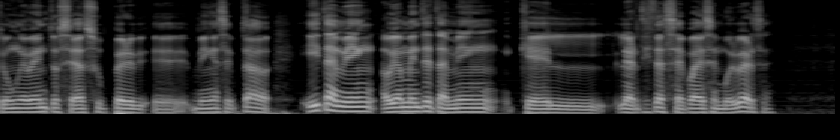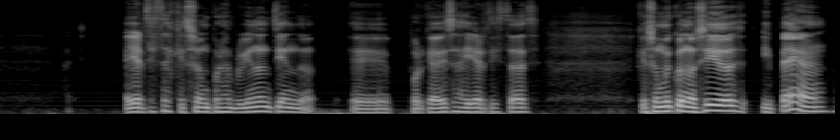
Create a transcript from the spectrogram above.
que un evento sea súper eh, bien aceptado. Y también, obviamente, también que el, el, artista sepa desenvolverse. Hay artistas que son, por ejemplo, yo no entiendo, eh, porque a veces hay artistas que son muy conocidos y pegan,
